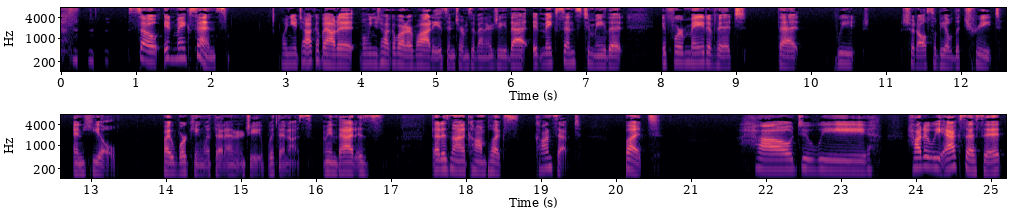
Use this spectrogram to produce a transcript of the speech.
so it makes sense when you talk about it, when you talk about our bodies in terms of energy, that it makes sense to me that if we're made of it, that we should also be able to treat and heal by working with that energy within us. I mean, that is that is not a complex concept, but how do we how do we access it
